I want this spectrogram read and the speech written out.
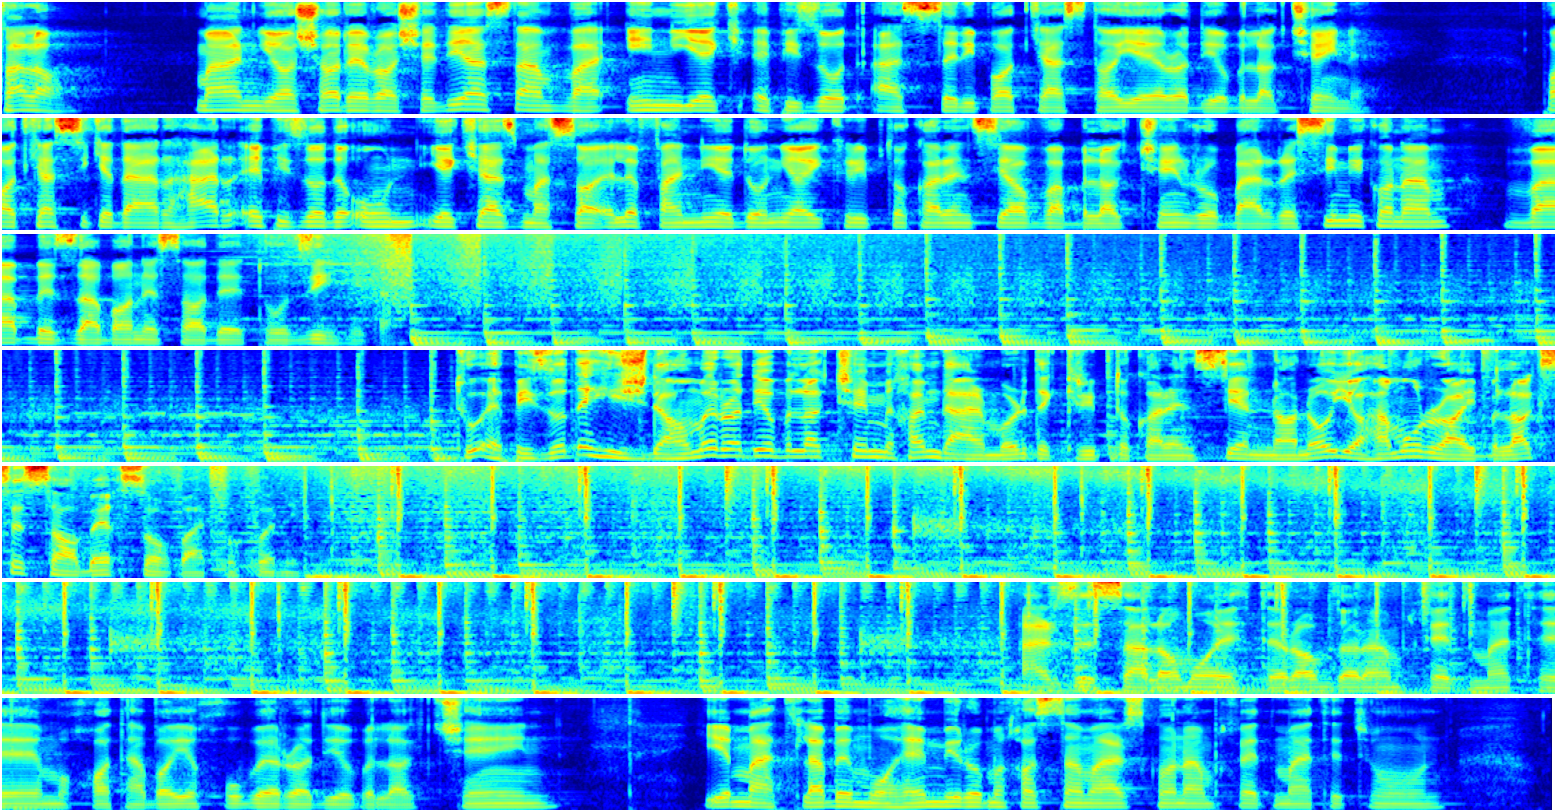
سلام من یاشار راشدی هستم و این یک اپیزود از سری پادکست های رادیو بلاکچینه پادکستی که در هر اپیزود اون یکی از مسائل فنی دنیای cryptocurrency ها و بلاکچین رو بررسی می کنم و به زبان ساده توضیح میدم. تو اپیزود 18 هم رادیو بلاکچین می‌خوایم در مورد cryptocurrency نانو یا همون RaiBlocks سابق صحبت بکنیم. عرض سلام و احترام دارم خدمت مخاطبای خوب رادیو بلاکچین یه مطلب مهمی رو می‌خواستم عرض کنم خدمتتون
